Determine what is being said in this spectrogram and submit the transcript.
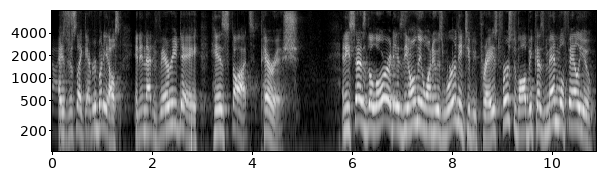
dies just like everybody else. And in that very day, his thoughts perish. And he says, The Lord is the only one who is worthy to be praised, first of all, because men will fail you.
